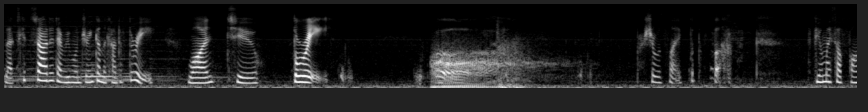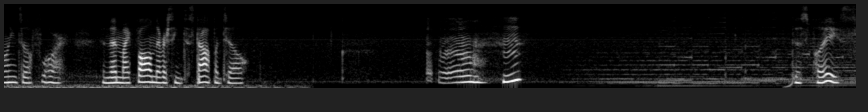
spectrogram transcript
let's get started. Everyone drink on the count of three. One, two, three. Ugh. Was like, what the fuck? I feel myself falling to the floor, and then my fall never seemed to stop until... Uh, hmm? This place...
